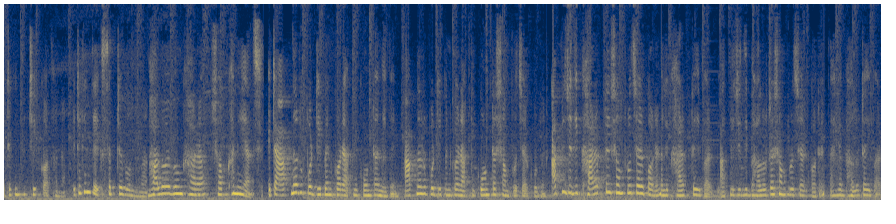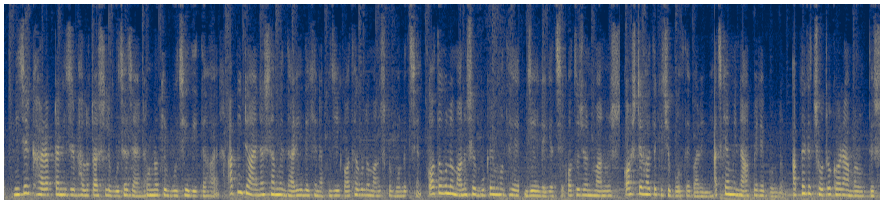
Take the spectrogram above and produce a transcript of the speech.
এটা কিন্তু ঠিক কথা না। এটা কিন্তু একসেপ্টেবল না। ভালো এবং খারাপ সবখানেই আছে। এটা আপনার উপর ডিপেন্ড করে আপনি কোনটা নেবেন, আপনার উপর ডিপেন্ড করেন আপনি কোনটা সম্প্রচার করবেন। আপনি যদি খারাপটাই সম্প্রচার করেন, তাহলে খারাপটাই বাড়বে। আপনি যদি ভালোটা সম্প্রচার করেন, তাহলে ভালোটাই বাড়বে। নিজের খারাপটা, নিজের ভালোটা আসলে বোঝা যায় না, অন্যকে বুঝিয়ে দিতে হয়। আপনি একটু আয়নার সামনে দাঁড়িয়ে দেখেন আপনি যে কথাগুলো মানুষকে বলেছেন, কতগুলো মানুষের বুকের মধ্যে যে লেগেছে কতজন মানুষ কষ্টে হয়তো কিছু বলতে পারেনি। আজকে আমি না পেরে বললাম, আপনাকে ছোট করা আমার উদ্দেশ্য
